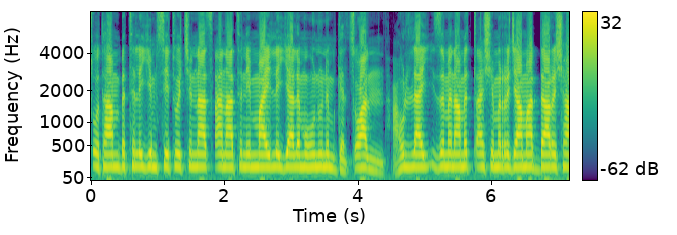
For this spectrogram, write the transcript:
ጾታን በተለይም ሴቶችና ሕጻናትን የማይለይ ያለመሆኑንም ገልጸዋል። አሁን ላይ ዘመን አመጣሽ የመረጃ ማዳረሻ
